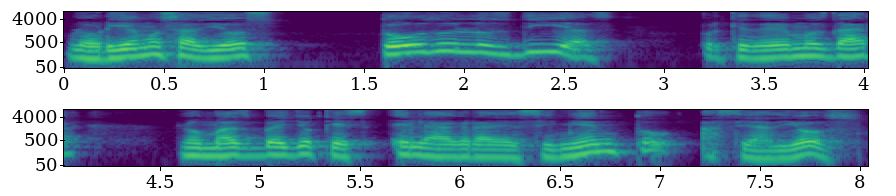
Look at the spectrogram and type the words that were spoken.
Gloriemos a Dios todos los días porque debemos dar lo más bello que es el agradecimiento hacia Dios.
